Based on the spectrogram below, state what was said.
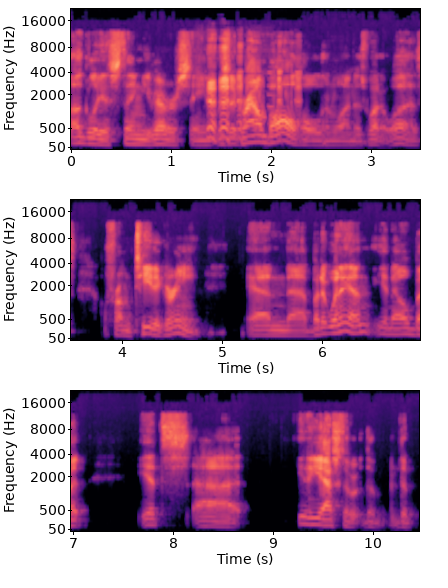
ugliest thing you've ever seen. It was a ground ball hole in one, is what it was, from tee to green, and uh, but it went in, you know. But it's uh, you know you ask the, the the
